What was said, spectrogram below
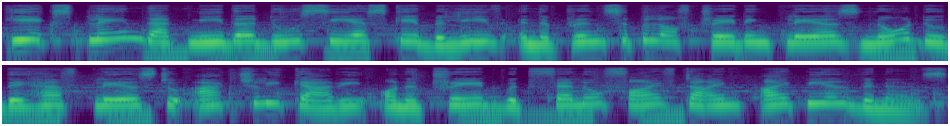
He explained that neither do CSK believe in the principle of trading players nor do they have players to actually carry on a trade with fellow five time IPL winners.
